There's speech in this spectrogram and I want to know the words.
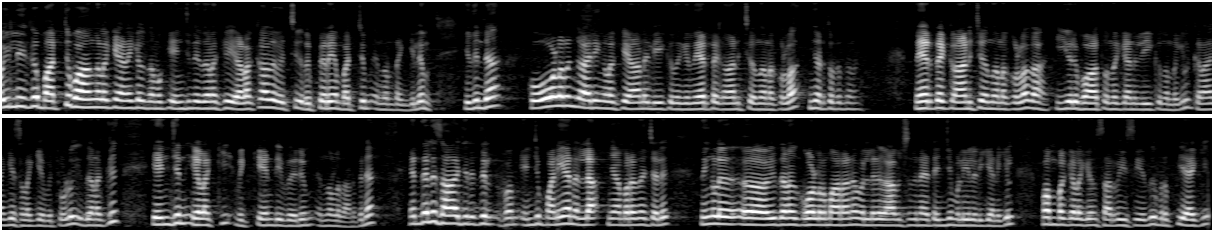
ഓയിൽ ലീക്ക് മറ്റു ഭാഗങ്ങളൊക്കെ ആണെങ്കിൽ നമുക്ക് എഞ്ചിൻ ഇതിനൊക്കെ ഇളക്കാതെ വെച്ച് റിപ്പയർ ചെയ്യാൻ പറ്റും എന്നുണ്ടെങ്കിലും ഇതിന്റെ കോളറും കാര്യങ്ങളൊക്കെയാണ് ലീക്ക് നേരത്തെ കാണിച്ചു തന്നെ കണക്കുള്ള ഇനി തന്നെ നേരത്തെ കാണിച്ചു തന്നെ കണക്കുള്ള ഈ ഒരു ഭാഗത്ത് നിന്നൊക്കെയാണ് ലീക്ക് എന്നുണ്ടെങ്കിൽ ക്രാങ്കീസ് ഇളക്കിയേ പറ്റുള്ളൂ. ഇത് കണക്ക് എഞ്ചിൻ ഇളക്കി വെക്കേണ്ടി വരും എന്നുള്ളതാണ്. പിന്നെ എന്തെങ്കിലും സാഹചര്യത്തിൽ ഇപ്പം എഞ്ചിൻ പണിയാനല്ല ഞാൻ പറയുന്നത് വെച്ചാൽ നിങ്ങൾ ഇതാണ് കോളർ മാറാനോ വല്ലൊരു ആവശ്യത്തിനായിട്ട് എഞ്ചിൻ വെളിയിലടിക്കുകയാണെങ്കിൽ പമ്പൊക്കെ ഇളക്കി ഒന്ന് സർവീസ് ചെയ്ത് വൃത്തിയാക്കി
